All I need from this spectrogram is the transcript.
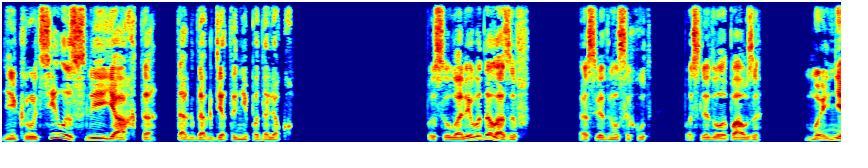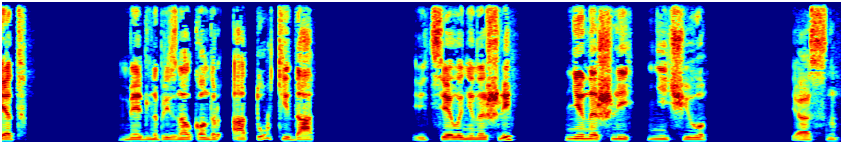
Не крутилась ли яхта тогда где-то неподалеку? — Посылали водолазов, — осведомился Худ. Последовала пауза. — Мы нет, — медленно признал Кондор, — а турки — да. — И тело не нашли? — Не нашли ничего. — Ясно.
